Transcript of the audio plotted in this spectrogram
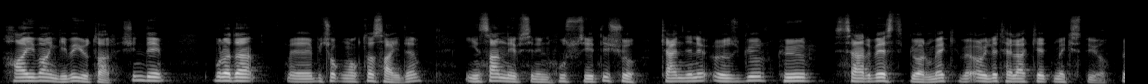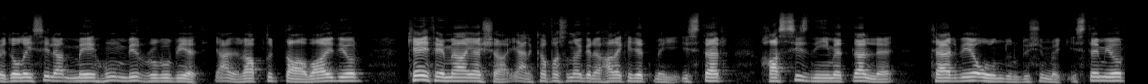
hayvan gibi yutar. Şimdi burada e, birçok nokta saydı. İnsan nefsinin hususiyeti şu. Kendini özgür, hür, serbest görmek ve öyle telakki etmek istiyor. Ve dolayısıyla meyhum bir rububiyet yani Rablık dava ediyor. Keyfe ma yaşa yani kafasına göre hareket etmeyi ister. Hassiz nimetlerle terbiye olunduğunu düşünmek istemiyor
